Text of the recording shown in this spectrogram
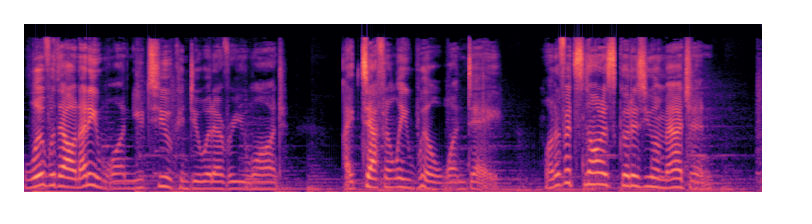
Live without anyone, you too can do whatever you want. I definitely will one day. What if it's not as good as you imagine?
